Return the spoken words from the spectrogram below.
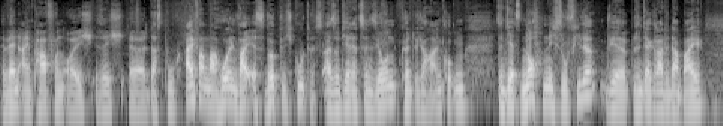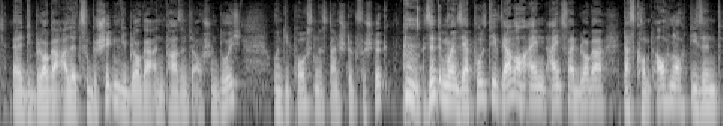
wenn ein paar von euch sich äh, das Buch einfach mal holen, weil es wirklich gut ist. Also die Rezensionen könnt ihr euch auch angucken, sind jetzt noch nicht so viele. Wir sind ja gerade dabei, äh, die Blogger alle zu beschicken. Die Blogger, ein paar sind ja auch schon durch und die posten es dann Stück für Stück. sind im Moment sehr positiv. Wir haben auch ein, ein zwei Blogger, das kommt auch noch, die sind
